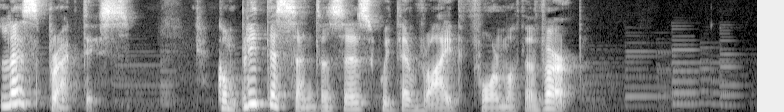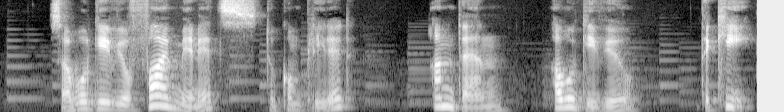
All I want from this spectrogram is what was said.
let's practice. Complete the sentences with the right form of the verb. So I will give you 5 minutes to complete it and then I will give you the key.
